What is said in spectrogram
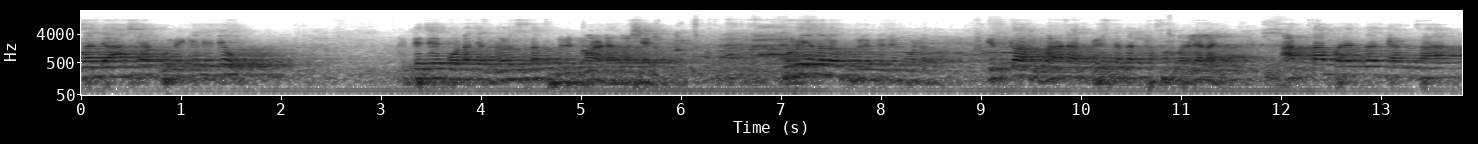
सध्या अशा भूमिकेत येते त्याचे पोटाचे नळ सुद्धा फुगलेत मराठ्यात वर्षात फुगले नळ फुगले त्याच्या पोटात. इतका मराठा द्वेष त्याचा ठसून भरलेला आहे. आतापर्यंत त्यांचा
